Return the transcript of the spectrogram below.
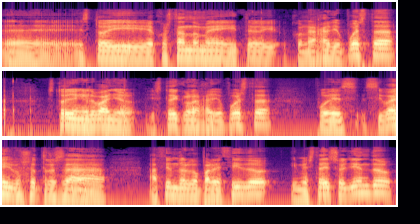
Eh, estoy acostándome y estoy con la radio puesta. Estoy en el baño y estoy con la radio puesta. Pues si vais vosotros a, haciendo algo parecido y me estáis oyendo,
